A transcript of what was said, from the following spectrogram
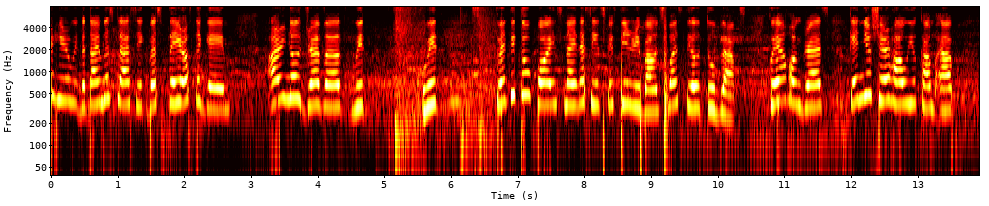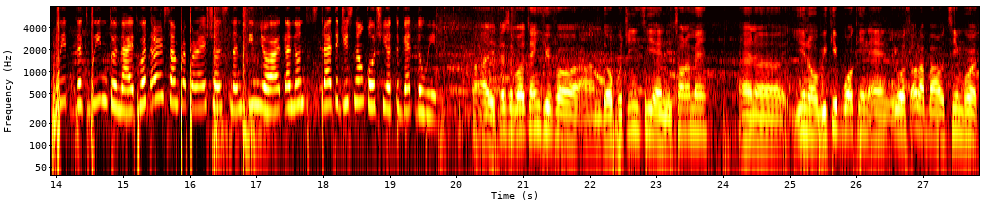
are here with the Timeless Classic Best Player of the Game, Arnold Drevelt with with 22 points, 9 assists, 15 rebounds, 1 steal, 2 blocks. Kuya, congrats. Can you share how you come up with that win tonight? What are some preparations ng team nyo at anong strategies ng coach nyo to get the win? Uh, first of all, thank you for um, the opportunity and the tournament. And uh, you know, we keep working, and it was all about teamwork.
